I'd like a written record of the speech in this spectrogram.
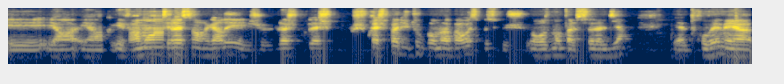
est, est, vraiment intéressant à regarder. Et je, là, je, là, je, je prêche pas du tout pour ma paroisse parce que je suis heureusement pas le seul à le dire et à le trouver. Mais euh,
